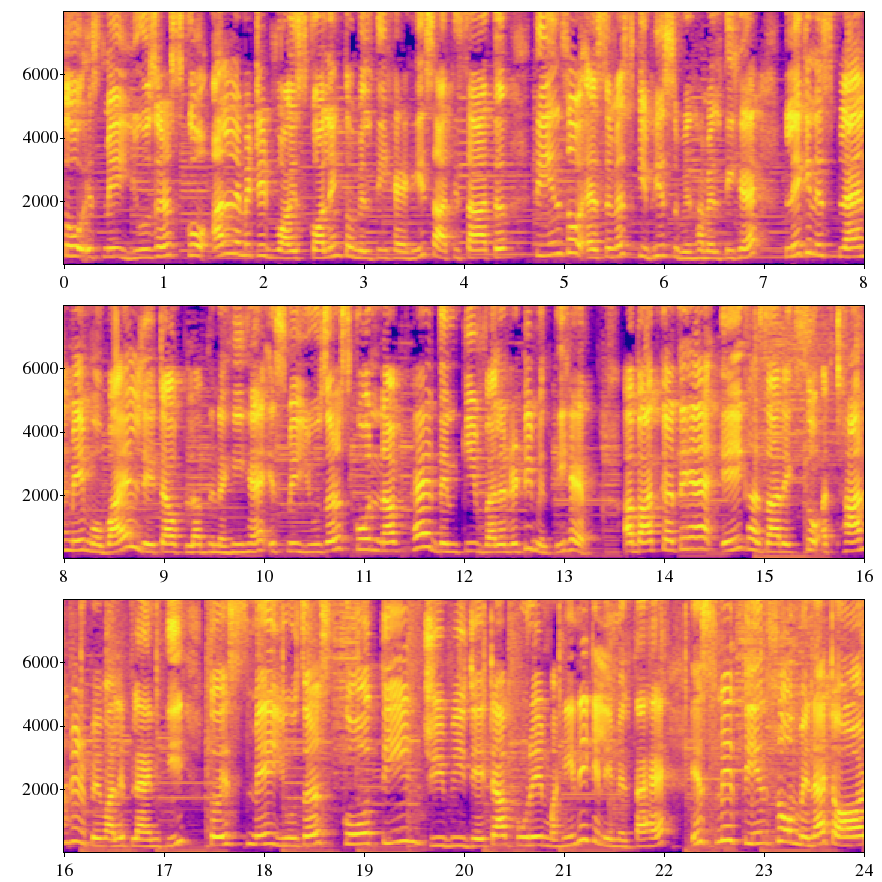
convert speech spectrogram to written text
तो इसमें यूज़र्स को अनलिमिटेड वॉइस कॉलिंग तो मिलती है ही, साथ ही साथ 300 एसएमएस की भी सुविधा मिलती है, लेकिन इस प्लान में मोबाइल डेटा उपलब्ध नहीं है। इसमें यूज़र्स को नब्बे दिन की वैलिडिटी मिलती है। अब बात करते हैं एक हज़ार एक सौ वाले प्लान की। तो इसमें यूज़र्स को तीन जीबी डेटा पूरे महीने के लिए मिलता है। इसमें 300 मिनट और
